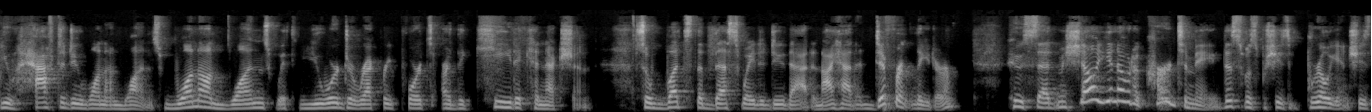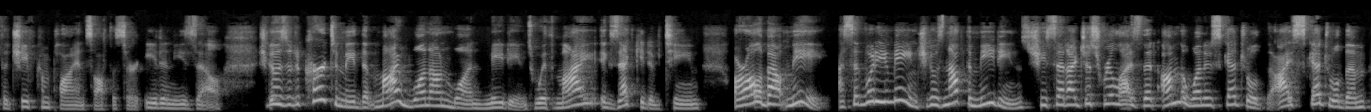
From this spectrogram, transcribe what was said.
You have to do one on ones. One on ones with your direct reports are the key to connection. So, what's the best way to do that? And I had a different leader who said, Michelle, you know, it occurred to me. This was, she's brilliant. She's the chief compliance officer, Eden Ezel. She goes, it occurred to me that my one on one meetings with my executive team are all about me. I said, what do you mean? She goes, not the meetings. She said, I just realized that I'm the one who scheduled, I schedule them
